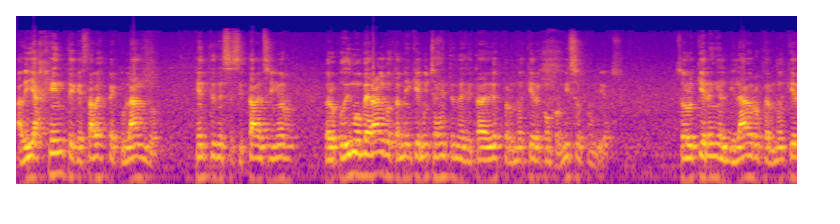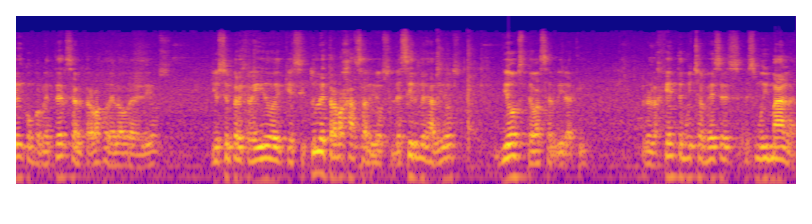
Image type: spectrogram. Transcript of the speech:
Había gente que estaba especulando, gente necesitada del Señor. Pero pudimos ver algo también que mucha gente necesita de Dios, pero no quiere compromisos con Dios. Solo quieren el milagro, pero no quieren comprometerse al trabajo de la obra de Dios. Yo siempre he creído que si tú le trabajas a Dios, le sirves a Dios, Dios te va a servir a ti. Pero la gente muchas veces es muy mala,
